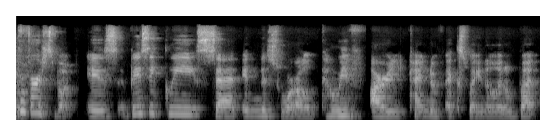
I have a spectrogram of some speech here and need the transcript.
the first book is basically set in this world we've already kind of explained a little, but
